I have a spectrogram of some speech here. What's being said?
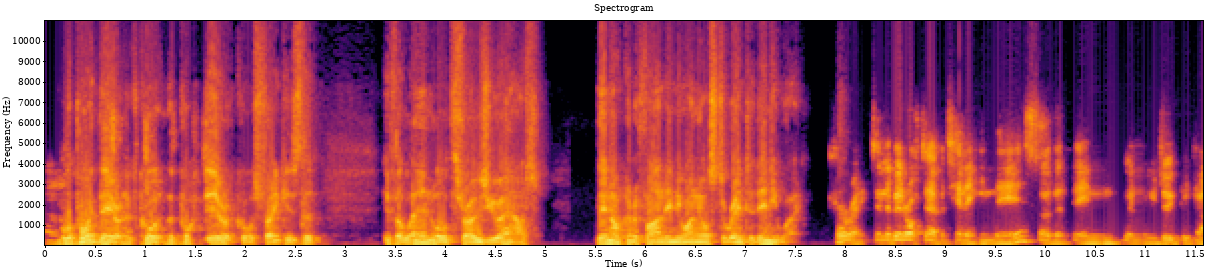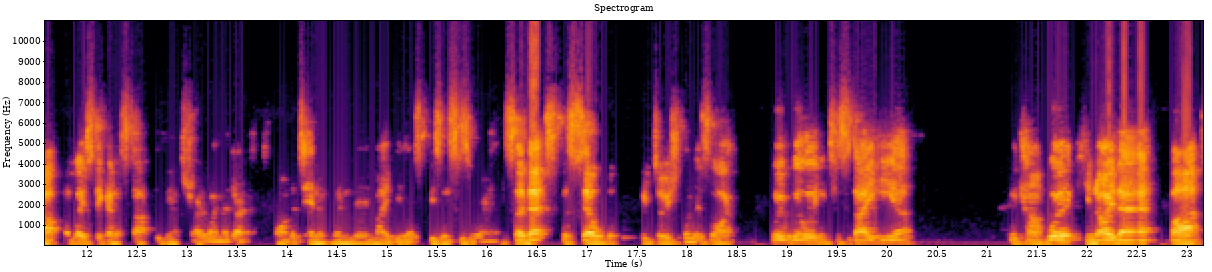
Um, Well, the point there, of course, the point there, of course, Frank, is that if a landlord throws you out, they're not going to find anyone else to rent it anyway. Correct, and they're better off to have a tenant in there so that then when you do pick up, at least they're going to start picking up straight away and they don't have to find a tenant when there may be less businesses around. So that's the sell that we do to them is like, we're willing to stay here. We can't work, you know that, but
